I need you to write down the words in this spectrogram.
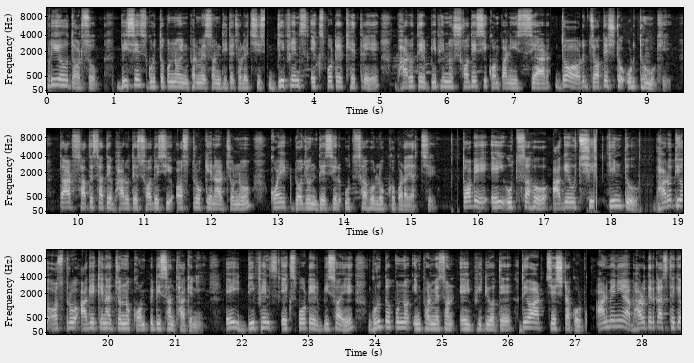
প্রিয় দর্শক, বিশেষ গুরুত্বপূর্ণ ইনফরমেশন দিতে চলেছি ডিফেন্স এক্সপোর্টের ক্ষেত্রে ভারতের বিভিন্ন স্বদেশি কোম্পানির শেয়ার দর যথেষ্ট ঊর্ধ্বমুখী। তার সাথে সাথে ভারতের স্বদেশি অস্ত্র কেনার জন্য কয়েক ডজন দেশের উৎসাহ লক্ষ্য করা যাচ্ছে। তবে এই উৎসাহ আগেও ছিল। কিন্তু ভারতীয় অস্ত্র আগে কেনার জন্য কম্পিটিশন থাকেনি। এই ডিফেন্স এক্সপোর্টের বিষয়ে গুরুত্বপূর্ণ ইনফরমেশন এই ভিডিওতে দেওয়ার চেষ্টা করব। আর্মেনিয়া ভারতের কাছ থেকে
